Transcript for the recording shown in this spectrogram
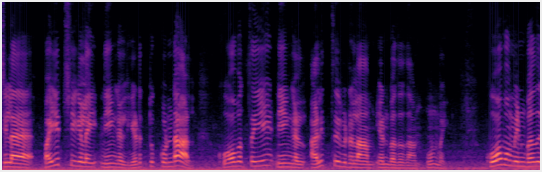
சில பயிற்சிகளை நீங்கள் எடுத்துக்கொண்டால் கோபத்தையே நீங்கள் அழித்து விடலாம் என்பதுதான் உண்மை. கோபம் என்பது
